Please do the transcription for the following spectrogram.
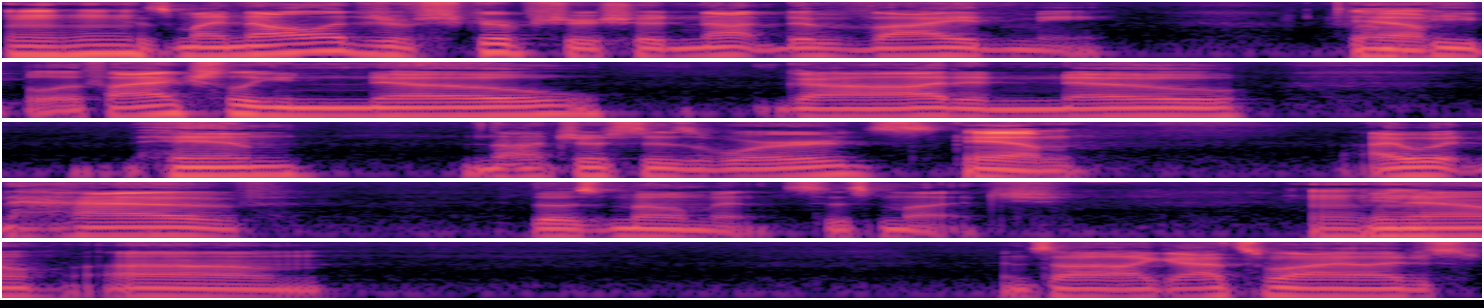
Mm-hmm. Because my knowledge of scripture should not divide me from Yeah. people. If I actually know God and know Him, not just His words, Yeah. I wouldn't have those moments as much. Mm-hmm. You know? Um and so like that's why I just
